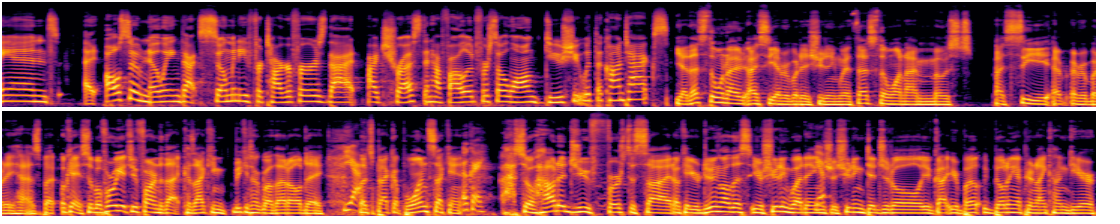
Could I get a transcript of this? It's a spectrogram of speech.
and also knowing that so many photographers that I trust and have followed for so long do shoot with the Contax. Yeah, that's the one I, I see everybody shooting with. That's the one I'm most I see everybody has. But okay, so before we get too far into that, because I can we can talk about that all day. Yeah. Let's back up one second. Okay. So how did you first decide? Okay, you're doing all this. You're shooting weddings. Yep. You're shooting digital. You've got your bu- building up your Nikon gear.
